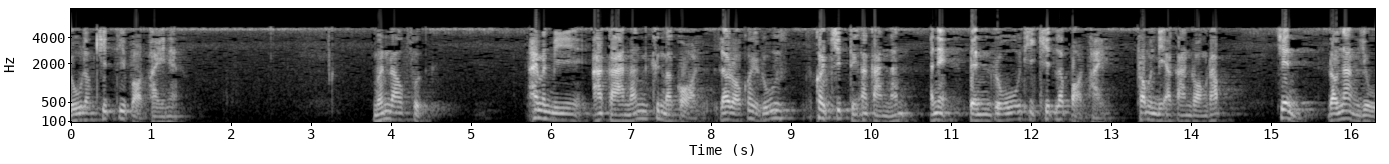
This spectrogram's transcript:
รู้แล้วคิดที่ปลอดภัยเนี่ย เหมือนเราฝึก ให้มันมีอาการนั้นขึ้นมาก่อน แล้วเราก็รู้ ค่อยคิดถึงอาการนั้น อันนี้เป็นรู้ที่คิดแล้วปลอดภัย เพราะมันมีอาการรองรับ เช่น เรานั่งอยู่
